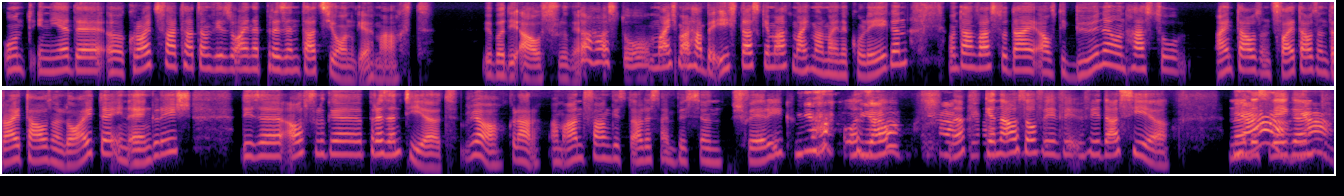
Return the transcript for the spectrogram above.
Und in jeder äh, Kreuzfahrt hatten wir so eine Präsentation gemacht über die Ausflüge. Da hast du, manchmal habe ich das gemacht, manchmal meine Kollegen. Und dann warst du da auf die Bühne und hast so 1000, 2000, 3000 Leute in Englisch diese Ausflüge präsentiert. Ja, klar, am Anfang ist alles ein bisschen schwierig ja, und ja, so. Ja, ne? ja. Genauso wie, wie, wie das hier. Ne? Ja, Deswegen ja,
